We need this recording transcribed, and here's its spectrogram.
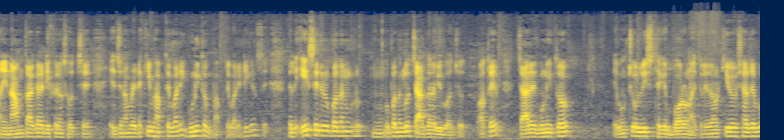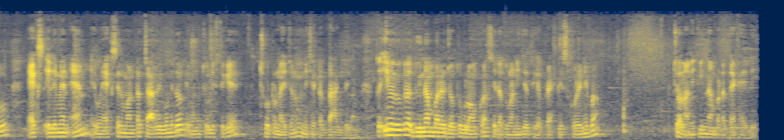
মানে নামতা আকারে ডিফারেন্স হচ্ছে। এর জন্য আমরা এটা কি ভাবতে পারি? গুণিতক ভাবতে পারি, ঠিক আছে? তাহলে এই সেটের উপাদানগুলো উপাদানগুলো চার দ্বারা বিভাজ্য। অতএব চারের গুণিত এবং চল্লিশ থেকে বড় নয়। তাহলে আমরা কীভাবে সাজাবো? এক্স এলিমেন্ট এন এবং এক্সের মানটা চারের গুণিতক এবং চল্লিশ থেকে ছোট নয় জন্য নিচে একটা দাগ দিলাম। তো এইভাবে করে দুই নম্বরের যতগুলো অঙ্ক আছে সেটা তোমরা নিজে থেকে প্র্যাকটিস করে নিবা। চলো, আমি তিন নাম্বারটা দেখাই দিই।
